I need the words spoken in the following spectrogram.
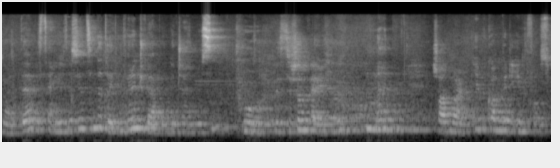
Leute, wisst ihr eigentlich, dass wir uns in der dritten für den Schwerpunkt entscheiden müssen? Puh, wisst ihr schon welchen? Nein. Schaut mal, hier bekommen wir die Infos.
